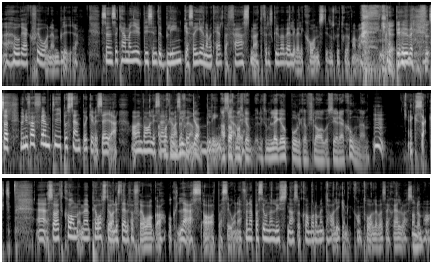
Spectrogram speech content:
eh, hur reaktionen blir. Sen så kan man givetvis inte blinka sig igenom ett helt affärsmöte för det skulle vara väldigt, väldigt konstigt. De skulle tro att man var knäpp i huvudet. Så, att ungefär 5-10% brukar vi säga av en vanlig säljkonversation blinka. blinkar alltså att man ska liksom lägga upp olika förslag och se reaktionen. Mm, exakt. Eh, Så att kom med påstående istället för frågor och läs av personen. För när personen lyssnar så kommer de inte ha lika mycket kontroll över sig själva som Mm. de har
